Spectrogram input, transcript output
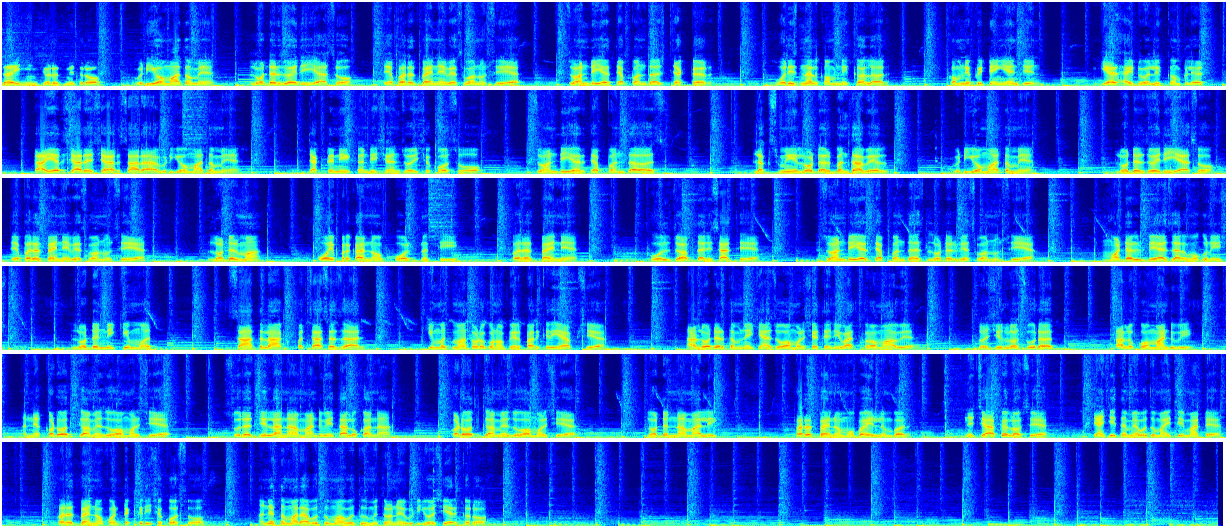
જય હિન્દ, ખેડૂત મિત્રો. વિડીયોમાં તમે લોડર જોઈ રહ્યા છો. તે ભરતભાઈને વેચવાનું છે. જોન ડિયર ત્રેપન દસ tractor original company colour company fitting engine gear hydraulic complete tyre ચારે ચાર સારા. વિડીયોમાં તમે ટ્રેક્ટરની કન્ડિશન જોઈ શકો છો. જોન ડિયર ત્રેપન દસ, લક્ષ્મી લોડર બંધાવેલ. વિડીયોમાં તમે લોડર જોઈ રહ્યા છો તે ભરતભાઈને વેચવાનું છે. લોડરમાં કોઈ પ્રકારનો ફોલ્ટ નથી. ભરતભાઈને ફૂલ જવાબદારી સાથે જોન ડિયર ત્રેપન દસ લોડર વેચવાનું છે. મોડલ બે હજાર ઓગણીસ. લોડરની કિંમત સાત લાખ પચાસ હજાર. કિંમતમાં થોડો ઘણો ફેરફાર કરી આપશે. આ લોડર તમને ક્યાં જોવા મળશે તેની વાત કરવામાં આવે. તો જિલ્લો સુરત, તાલુકો માંડવી અને કડોદ ગામે જોવા મળશે. સુરત જિલ્લાના માંડવી તાલુકાના કડોદ ગામે જોવા મળશે. લોડનના માલિક ભરતભાઈનો મોબાઈલ નંબર નીચે આપેલો છે. ત્યાંથી તમે વધુ માહિતી માટે ભરતભાઈનો કોન્ટેક્ટ કરી શકો છો અને તમારા વધુમાં વધુ મિત્રોને વીડિયો શેર કરો.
